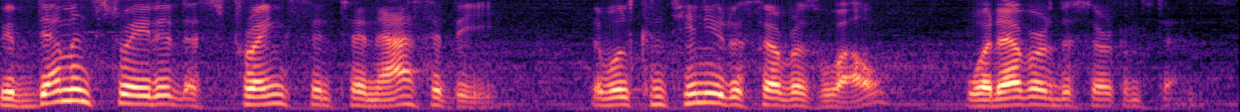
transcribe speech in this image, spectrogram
We have demonstrated a strength and tenacity that will continue to serve us well, whatever the circumstance.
